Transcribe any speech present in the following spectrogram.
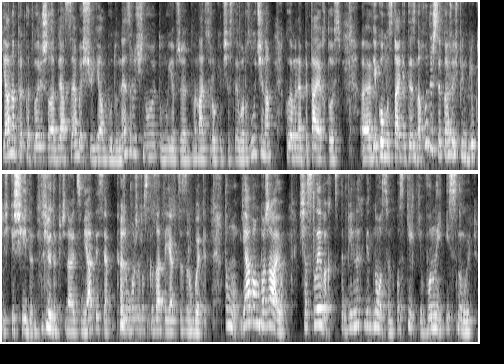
Я, наприклад, вирішила для себе, що я буду незручною, тому я вже 12 років щасливо розлучена. Коли мене питає хтось, е, в якому стані ти знаходишся, кажу, ich bin glücklich. Люди починають сміятися. Кажу, можу розказати, як це зробити. Тому я вам бажаю щасливих, стабільних відносин, оскільки вони існують.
